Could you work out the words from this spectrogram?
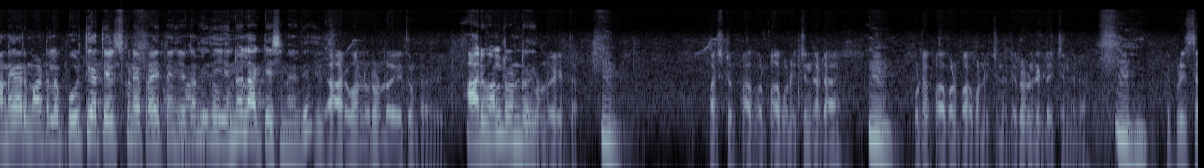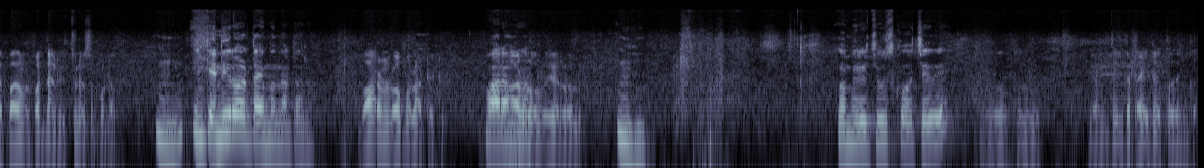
అన్నగారి మాటలో పూర్తిగా తెలుసుకునే ప్రయత్నం చేద్దాం. ఇది ఎన్నో లాక్టేషన్ అది ఆరు వందలు రెండో ఈత ఉంటుంది. ఆరు వందలు రెండు రెండో ఈత. ఫస్ట్ పదకొండు పదకొండు ఇచ్చిందట. పూటకు పదకొండు పదకొండు ఇచ్చిందట. ఇరవై లీటర్ ఇచ్చిందట. ఇప్పుడు ఇస్తే పదమూడు పద్నాలుగు ఇస్తుండే పూటకు. ఉమ్. ఇంకెన్ని రోజులు టైం ఉందంటారు? వారం లోపల అటు వారం రోజులు. ఏడు రోజులు. సో మీరు చూసుకోవచ్చు ఇది. ఎంత ఇంకా టైట్ అవుతుంది ఇంకా.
